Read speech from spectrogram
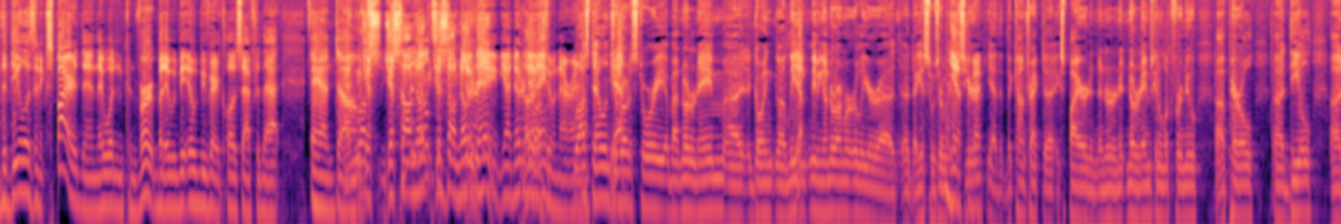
the deal isn't expired then; they wouldn't convert, but it would be it would be very close after that. And, um, And we just just saw Notre, else just saw Notre, Dame. Yeah, Notre, Dame's doing that right Ross now. Dellenger Yeah. wrote a story about Notre Dame uh, going uh, leaving Yep. leaving Under Armour earlier. Uh, uh, I guess it was earlier this year. Yeah, the, the contract uh, expired, and, and Notre Notre Dame's going to look for a new uh, apparel uh, deal. Uh,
